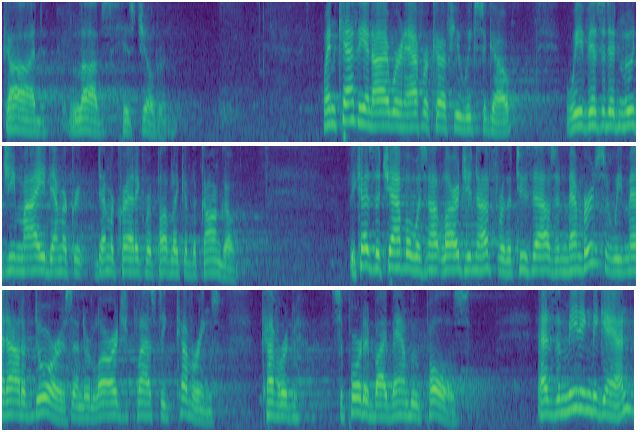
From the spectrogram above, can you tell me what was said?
God loves his children. When Kathy and I were in Africa a few weeks ago, we visited Mbuji-Mayi Democratic Republic of the Congo. Because the chapel was not large enough for the 2,000 members, we met out of doors under large plastic coverings, covered, supported by bamboo poles. As the meeting began,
